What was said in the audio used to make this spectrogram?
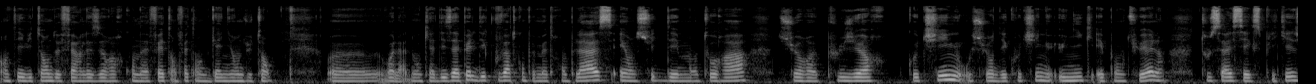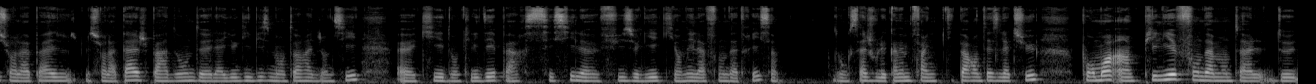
en t'évitant de faire les erreurs qu'on a faites en fait en gagnant du temps. Euh, voilà, donc il y a des appels découvertes qu'on peut mettre en place et ensuite des mentorats sur plusieurs coachings ou sur des coachings uniques et ponctuels. Tout ça c'est expliqué sur la page, sur la page pardon, de la YogiBiz Mentor Agency euh, qui est donc l'idée par Cécile Fuselier qui en est la fondatrice. Donc ça, je voulais quand même faire une petite parenthèse là-dessus. Pour moi, un pilier fondamental de,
